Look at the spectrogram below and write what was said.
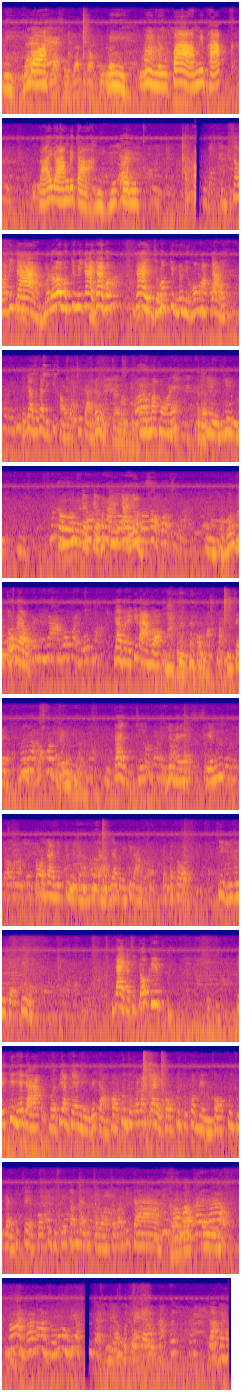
นี่เห็นบอว่าสูตรแล้วพี่น้องคือเลยนี่มีหนึ่งป้า มีผัก หลายอย่างด้วยจ้า นี่มีปนสวัสดีจ้า มาเด้อมากินนี่จ้าย่ายผมยายถึงมากินเด้อนี่ของมักย่ายเดี๋ยวย่ายไปใส่ดิกินเขาวเลยที่จ้าเด้อเออมาหอย นี่กินอืมแก้วแก้วมากินให้ย่ายเด้ออืมบนที่โต๊ะแล้วย่ายไปได้กินอ่างหรอกแซ่บได้ที่ยังไงเห็นตอนได้นี่กินอย่างมันจะได้ไปเลยกินอ่างหรอกก็จะทอดที่ดีๆแก่ที่ยายกับที่โจ๊กคลิป เจ๊กินเฮ็ดยากเหมือนเพียงแค่นี้ด้ยจ้ะขอบคุณทุกกำลังใจ ขอบคุณทุกคอมเมนต์ขอบคุณทุกไลค์ทุกเสร์ขอบคุณทุกที่ตามยันตลอดสวัสดีจ้าขอบคุณใครแล้วนอนก็นอนสมมติเรียวพุทธเจ้าพัก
